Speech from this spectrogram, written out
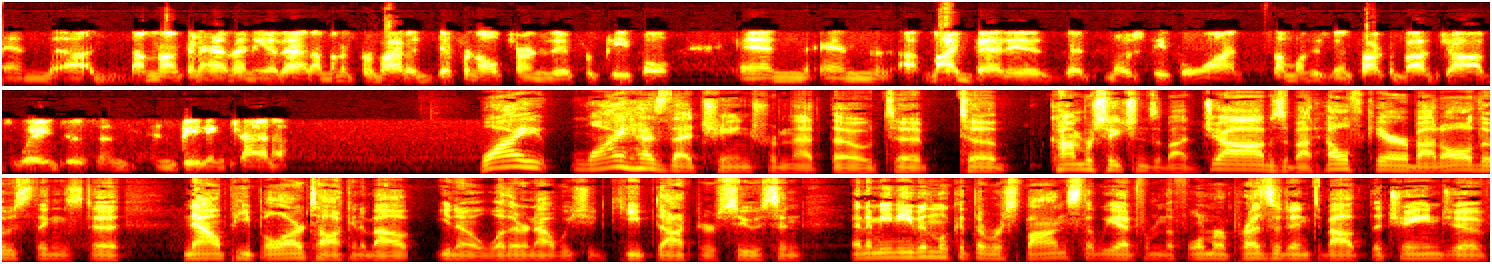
And uh, I'm not going to have any of that. I'm going to provide a different alternative for people and and my bet is that most people want someone who's going to talk about jobs, wages, and, and beating China. Why why has that changed from that though to to conversations about jobs, about healthcare, about all those things to now people are talking about, you know, whether or not we should keep Dr. Seuss and and I mean even look at the response that we had from the former president about the change of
